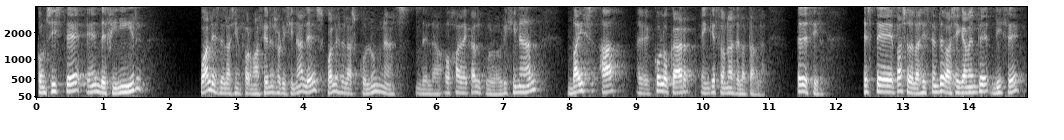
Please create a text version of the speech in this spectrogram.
consiste en definir cuáles de las informaciones originales, cuáles de las columnas de la hoja de cálculo original vais a eh, colocar en qué zonas de la tabla. Es decir, este paso del asistente básicamente dice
